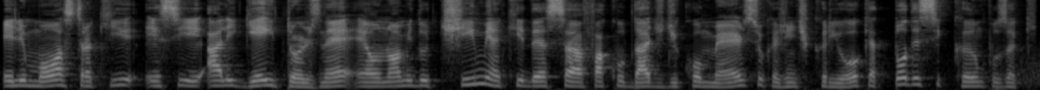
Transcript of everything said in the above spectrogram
ele mostra aqui esse Alligators, né? É o nome do time aqui dessa faculdade de comércio que a gente criou, que é todo esse campus aqui.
